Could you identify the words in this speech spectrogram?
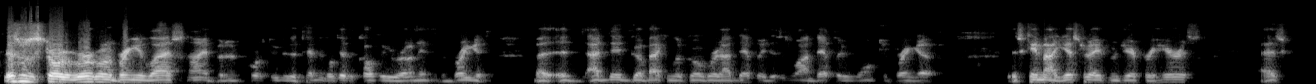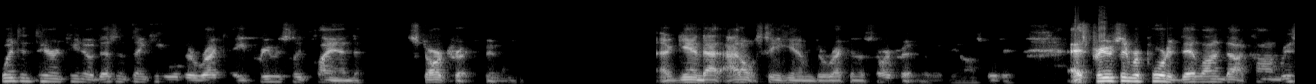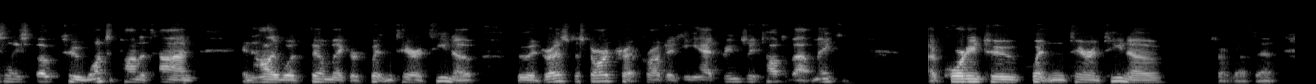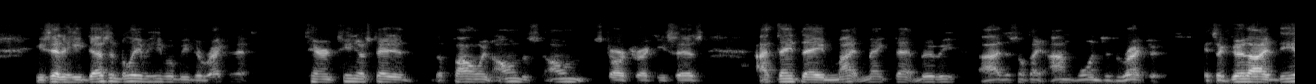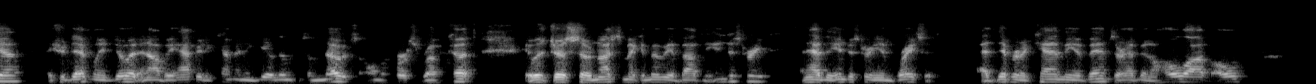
This was a story we were going to bring you last night, but of course, due to the technical difficulty, we were unable to bring it. But it, I did go back and look over it. I definitely, this is why I definitely want to bring up. This came out yesterday from Jeffrey Harris. As Quentin Tarantino doesn't think he will direct a previously planned Star Trek film. Again, that I don't see him directing a Star Trek movie, to be honest with you. As previously reported, Deadline.com recently spoke to Once Upon a Time in Hollywood filmmaker Quentin Tarantino, who addressed the Star Trek project he had previously talked about making. According to Quentin Tarantino, sorry about that, he said he doesn't believe he will be directing it. Tarantino stated the following on the on Star Trek. He says, "I think they might make that movie. I just don't think I'm going to direct it. It's a good idea. They should definitely do it, and I'll be happy to come in and give them some notes on the first rough cut. It was just so nice to make a movie about the industry and have the industry embrace it. At different Academy events, there have been a whole lot of old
